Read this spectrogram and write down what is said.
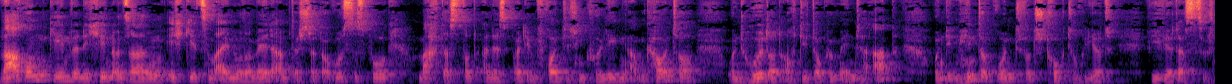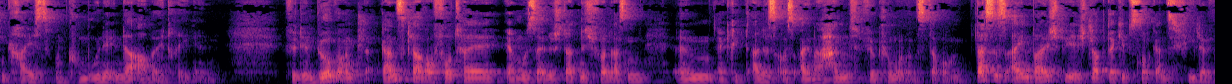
Warum gehen wir nicht hin und sagen, ich gehe zum Einwohnermeldeamt der Stadt Augustusburg, mache das dort alles bei dem freundlichen Kollegen am Counter und hole dort auch die Dokumente ab und im Hintergrund wird strukturiert, wie wir das zwischen Kreis und Kommune in der Arbeit regeln. Für den Bürger ein ganz klarer Vorteil, er muss seine Stadt nicht verlassen, ähm, er kriegt alles aus einer Hand, wir kümmern uns darum. Das ist ein Beispiel, ich glaube, da gibt es noch ganz viele,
